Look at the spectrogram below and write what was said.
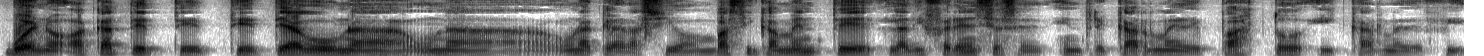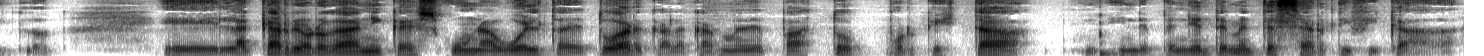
Bueno, acá te, te, te, hago una, una, una, aclaración. Básicamente la diferencia es entre carne de pasto y carne de feedlot. Eh, la carne orgánica es una vuelta de tuerca a la carne de pasto porque está independientemente certificada.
